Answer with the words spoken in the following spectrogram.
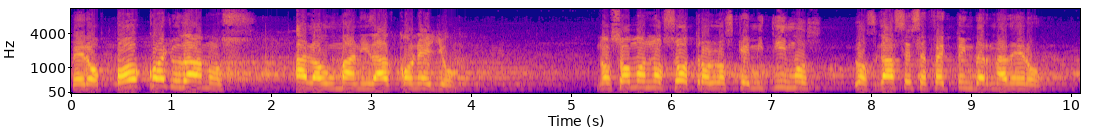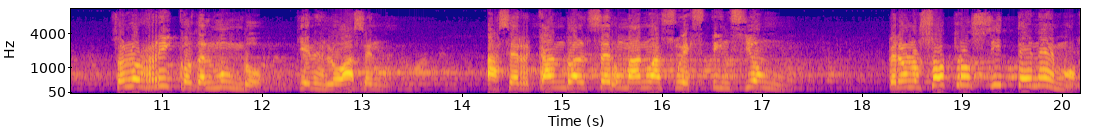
pero poco ayudamos a la humanidad con ello. No somos nosotros los que emitimos los gases efecto invernadero, son los ricos del mundo quienes lo hacen, acercando al ser humano a su extinción pero nosotros sí tenemos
